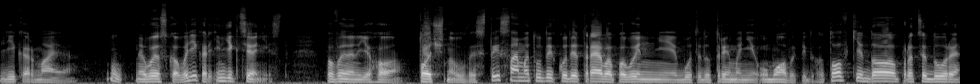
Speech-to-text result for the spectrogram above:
Лікар має, ну, не обов'язково лікар, ін'єкціоніст. Повинен його точно ввести саме туди, куди треба. Повинні бути дотримані умови підготовки до процедури,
